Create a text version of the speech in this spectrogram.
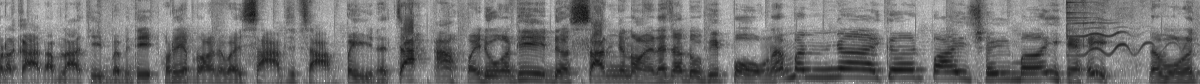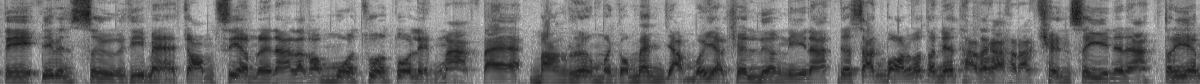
ประกาศอำลาทีมไปเป็นที่เรียบร้อยในวัย 33 ปีนะจ๊ะอ้าวไปดูกันที่เดอะซันกันหน่อยนะจ๊ะโดยพี่โป่งนะ มันง่ายเกินไปใช่ไหมเฮ้ย ในวงดนตรีที่เป็นสื่อที่แหมจอมเสียมเลยนะ แล้วก็มั่วทั่วตัวเหลงมาก แต่บางเรื่องมันก็แม่นยำไว้อย่างเช่นเรื่องนี้นะเดอะซันบอกเลยว่าตอนนี้ฐานอากาศรักเชนซีเนี่ยนะเตรียม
